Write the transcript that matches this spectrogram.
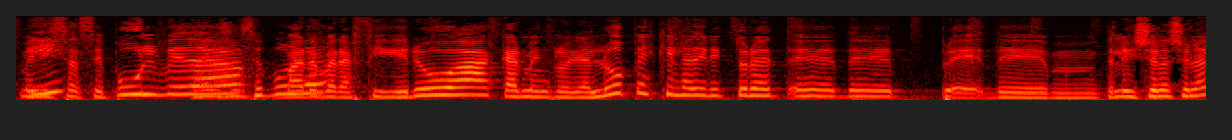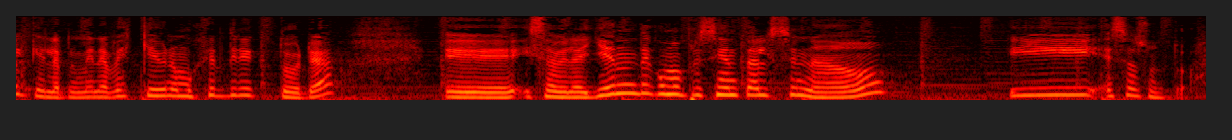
y- Melissa Sepúlveda, Melissa Sepúlveda. Bárbara Figueroa, Carmen Gloria López, que es la directora de, de- de- de, mm, Televisión Nacional, que es la primera vez que hay una mujer directora, eh, Isabel Allende como presidenta del Senado, y esas son todas.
